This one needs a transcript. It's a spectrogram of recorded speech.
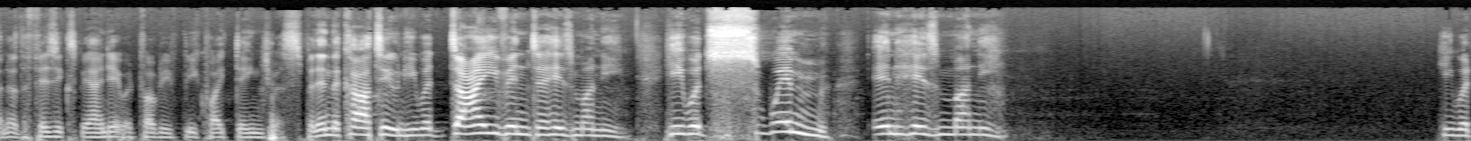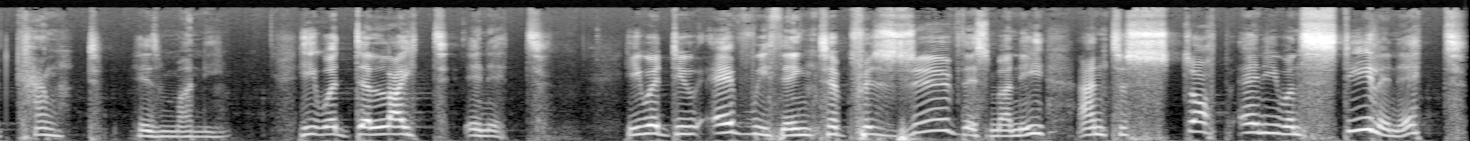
don't know the physics behind it, it would probably be quite dangerous. But in the cartoon, he would dive into his money, he would swim in his money, he would count his money, he would delight in it. He would do everything to preserve this money and to stop anyone stealing it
